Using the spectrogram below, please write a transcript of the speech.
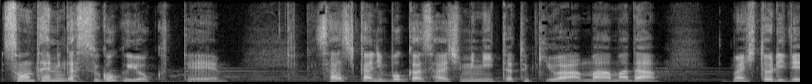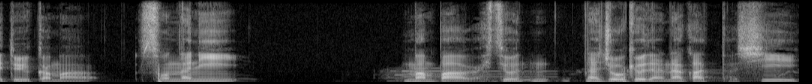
そのタイミングがすごく良くて確かに僕が最初見に行った時はまあまだ、まあ、一人でというかまあそんなにマンパワーが必要な状況ではなかったし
